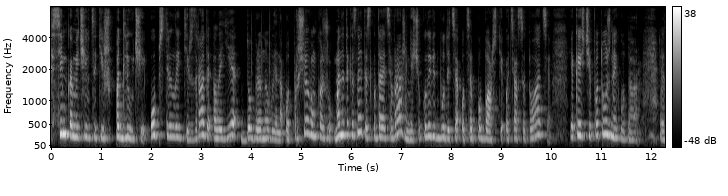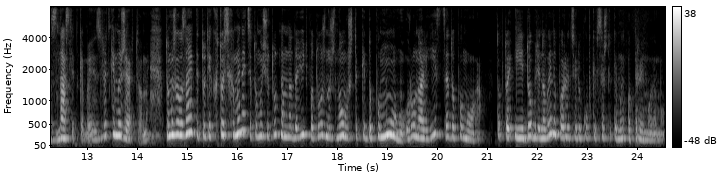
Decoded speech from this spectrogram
Сімка мечів це ті ж падлючі обстріли, ті ж зради, але є добра новина. От про що я вам кажу? У мене таке, знаєте, складається враження, що коли відбудеться оце по башті, оця ситуація, якийсь чи потужний удар е, з наслідками, з людськими жертвами, то, можливо, знаєте, тут як хтось хаменеться, тому що тут нам надають потужну знову ж таки допомогу. Руна Альгіс це допомога. Тобто і добрі новини по рицарю Кубки все ж таки ми отримуємо.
